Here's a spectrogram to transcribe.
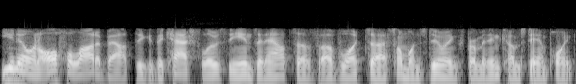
you know an awful lot about the, the cash flows, the ins and outs of, of what uh, someone's doing from an income standpoint.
